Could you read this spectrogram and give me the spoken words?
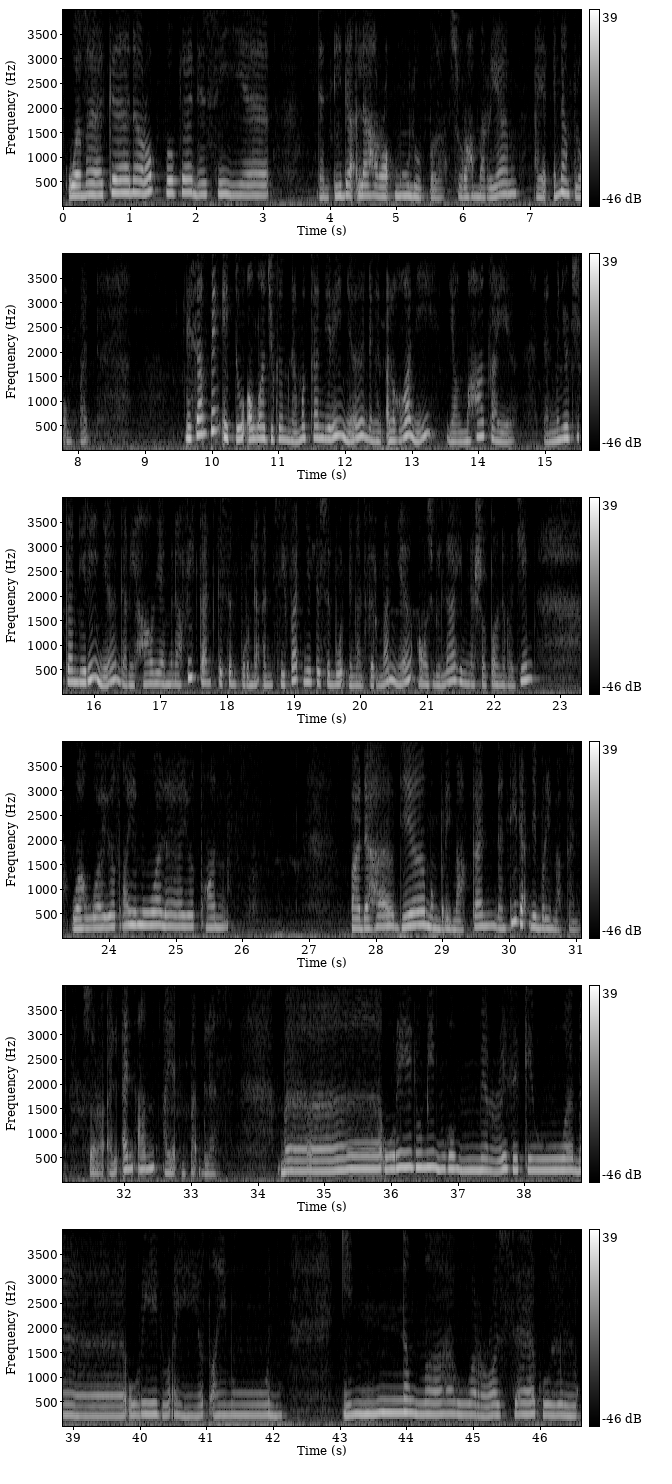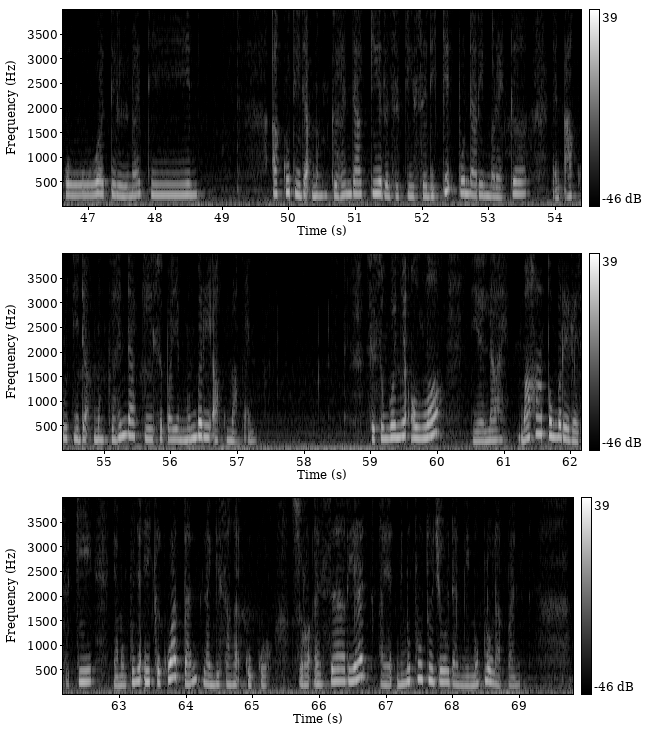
وَمَا كَانَ رَبُّكَ نَسِيًّا dan tidaklah Rabbmu lupa. Surah Maryam ayat 64. Di samping itu, Allah juga menamakan dirinya dengan Al-Ghani yang maha kaya dan menyucikan dirinya dari hal yang menafikan kesempurnaan sifatnya tersebut dengan firman-Nya, Auzubillahi minasyaitonirrajim, wa huwa yut'imu wa la yut'am. Padahal dia memberi makan dan tidak diberi makan. Surah Al-An'am ayat 14. ما أريد منهم من رزق وما أريد أن يطعمون إن الله هو الرزاق ذو القوة المتين Aku tidak mengkehendaki rezeki sedikit pun dari mereka dan aku tidak mengkehendaki supaya memberi aku makan. Sesungguhnya Allah ialah maha pemberi rezeki yang mempunyai kekuatan lagi sangat kukuh. Surah Az-Zariyat ayat 57 dan 58.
